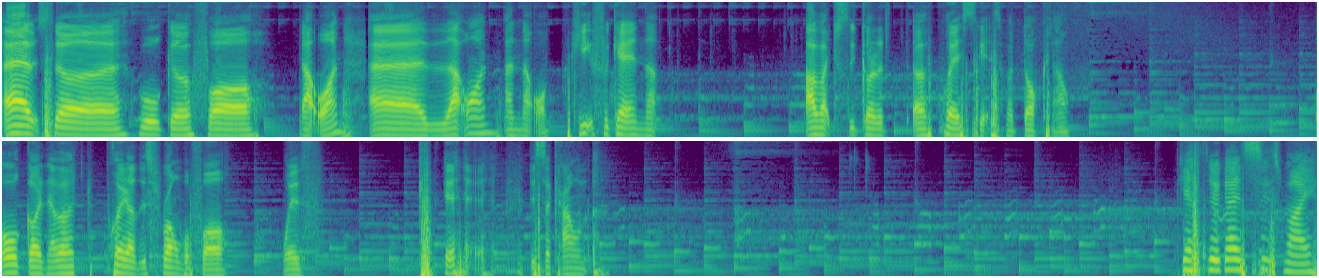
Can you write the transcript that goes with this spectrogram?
Um, so we'll go for that one, uh, that one, and that one. I keep forgetting that I've actually got a, a place to get to my dock now. Oh god, never played on this wrong before with this account. Yes, so guys, this is my...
